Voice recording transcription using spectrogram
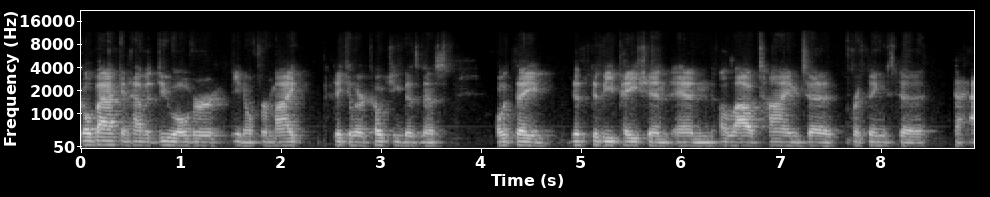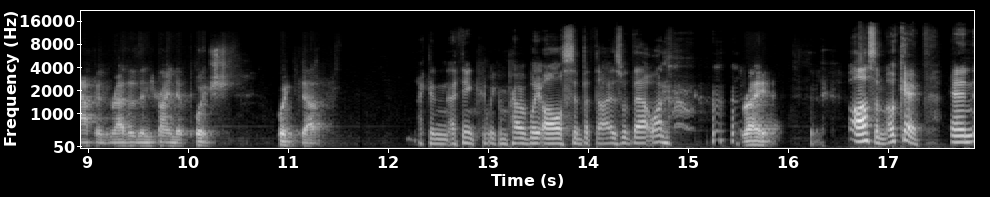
go back and have a do over, you know, for my particular coaching business, I would say just to be patient and allow time to for things to to happen rather than trying to push push stuff. I can. I think we can probably all sympathize with that one. Right. Awesome. Okay. And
